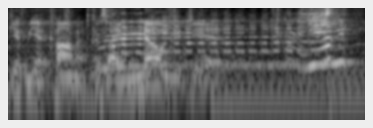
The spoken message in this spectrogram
give me a comment because I know you did. Yeah.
